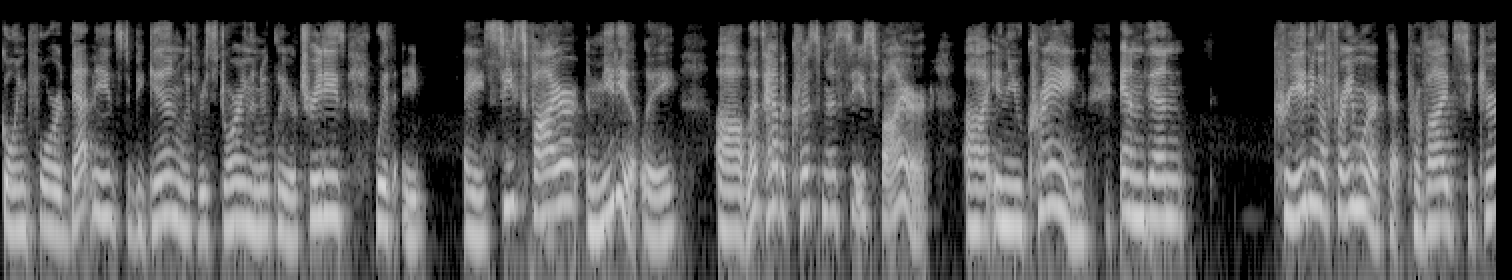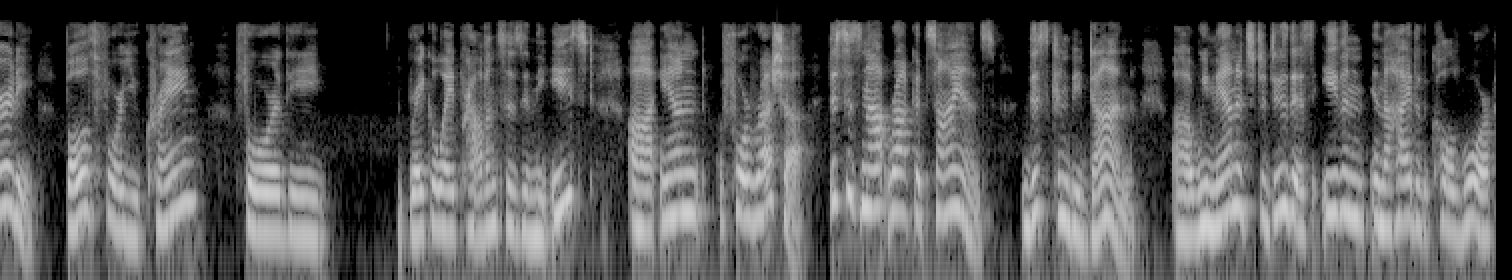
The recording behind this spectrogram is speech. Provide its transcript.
going forward. That needs to begin with restoring the nuclear treaties, with a, a ceasefire immediately. Uh, let's have a Christmas ceasefire uh, in Ukraine, and then creating a framework that provides security both for Ukraine, for the breakaway provinces in the east, uh, and for Russia. This is not rocket science. This can be done. Uh, we managed to do this even in the height of the Cold War.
